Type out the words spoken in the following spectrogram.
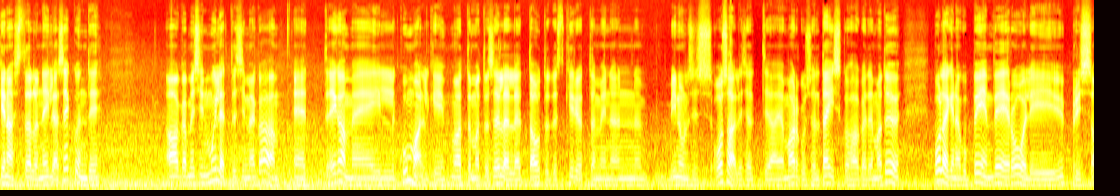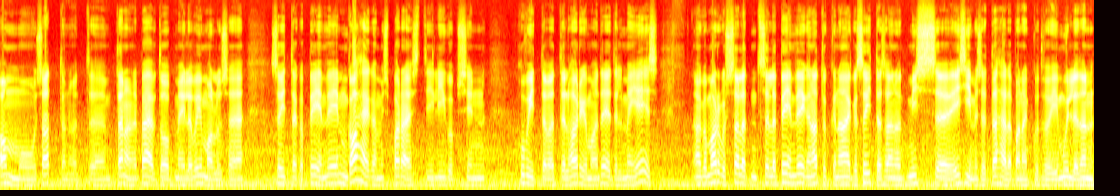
kenasti alla nelja sekundi aga me siin muljetasime ka, et ega meil kummalgi, vaatamata sellele, et autodest kirjutamine on minul siis osaliselt ja, ja Margusel täiskohaga tema töö, polegi nagu BMW rooli üpris ammu sattunud. tänane päev toob meile võimaluse sõita ka BMW M2-ga, mis parajasti liigub siin huvitavatel Harjumaa teedel meie ees. Aga Margus, sa oled nüüd selle BMW-ga natukene aega sõita saanud, mis esimesed tähelepanekud või muljed on?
